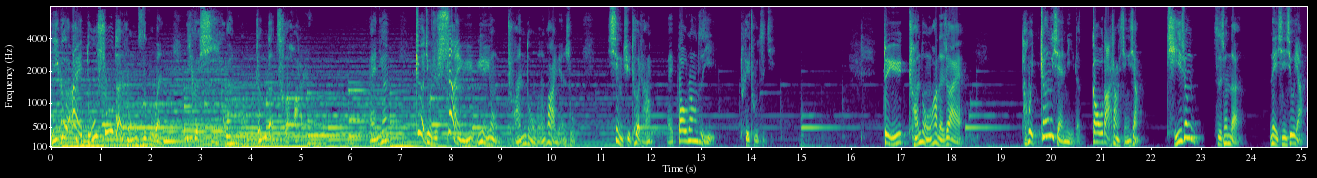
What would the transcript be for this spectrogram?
一个爱读书的融资顾问，一个喜欢古筝的策划人。哎，你看，这就是善于运用传统文化元素、兴趣特长来包装自己、推出自己。对于传统文化的热爱，它会彰显你的高大上形象，提升自身的内心修养。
